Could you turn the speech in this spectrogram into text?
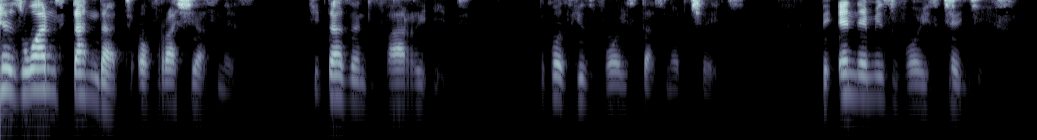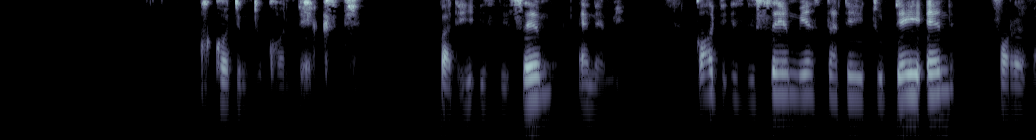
has one standard of righteousness. He doesn't vary it because his voice does not change. The enemy's voice changes according to context, but he is the same enemy. God is the same yesterday, today, and forever.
